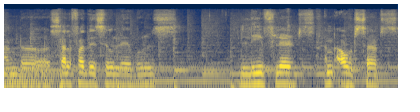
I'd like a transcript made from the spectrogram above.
and uh, self-adhesive labels, leaflets and outserts.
